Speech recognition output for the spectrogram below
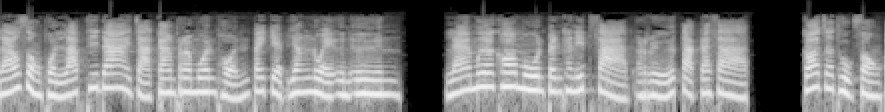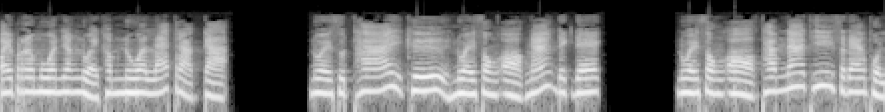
แล้วส่งผลลัพธ์ที่ได้จากการประมวลผลไปเก็บยังหน่วยอื่นๆ และเมื่อข้อมูลเป็นคณิตศาสตร์ หรือตรรกศาสตร์ ก็จะถูกส่งไปประมวลยังหน่วยคำนวณและตรรกะหน่วยสุดท้ายคือหน่วยส่งออกนะเด็กๆ หน่วยส่งออกทำหน้าที่แสดงผล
